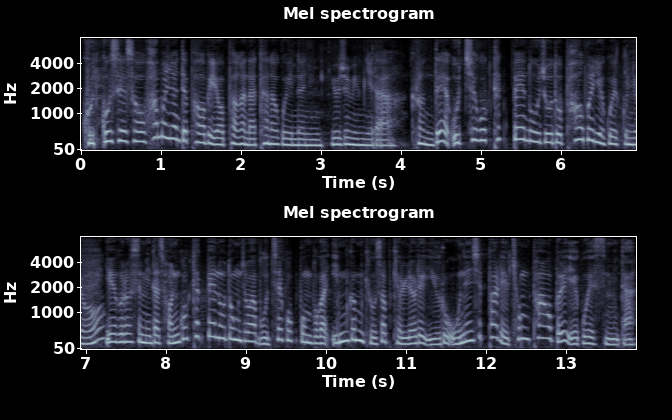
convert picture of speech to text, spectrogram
곳곳에서 화물연대 파업의 여파가 나타나고 있는 요즘입니다. 그런데 우체국 택배 노조도 파업을 예고했군요. 예, 그렇습니다. 전국 택배 노동조합 우체국 본부가 임금 교섭 결렬을 이유로 오는 18일 총 파업을 예고했습니다.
